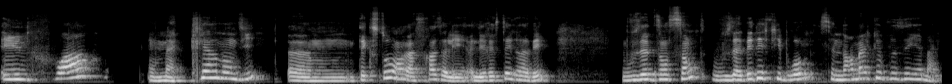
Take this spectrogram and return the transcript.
Et une fois, on m'a clairement dit, euh, texto, hein, la phrase elle est, restée gravée, vous êtes enceinte, vous avez des fibromes, c'est normal que vous ayez mal.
